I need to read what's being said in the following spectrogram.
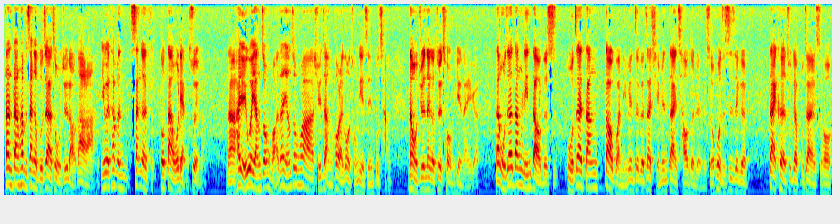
但当他们三个不在的时候，我觉得老大啦，因为他们三个都大我两岁嘛。那还有一位杨中华，但杨中华学长后来跟我重叠时间不长，那我觉得那个最臭屁的那一个。但我在当领导的时，我在当道馆里面这个在前面带操的人的时候，或者是这个。代课的助教不在的时候，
